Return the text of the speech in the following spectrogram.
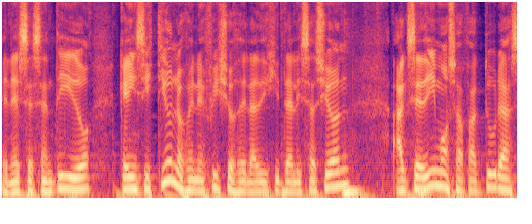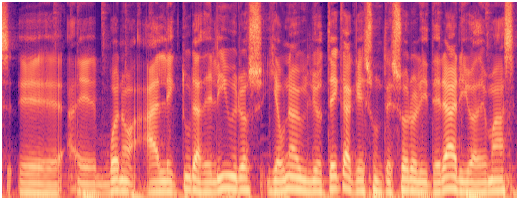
en ese sentido, que los beneficios de la digitalización. Accedimos a facturas, eh, eh, bueno, a lecturas de libros y a una biblioteca que es un tesoro literario, además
